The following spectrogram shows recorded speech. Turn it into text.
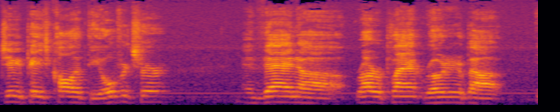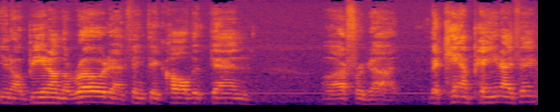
Jimmy Page called it the Overture. And then uh, Robert Plant wrote it about, you know, being on the road. And I think they called it then, oh, I forgot, the campaign, I think.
